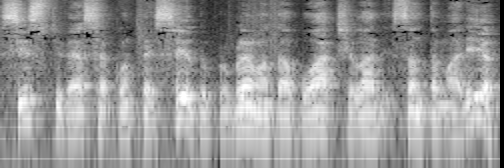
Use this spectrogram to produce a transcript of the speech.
Se isso tivesse acontecido, o problema da boate lá de Santa Maria,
